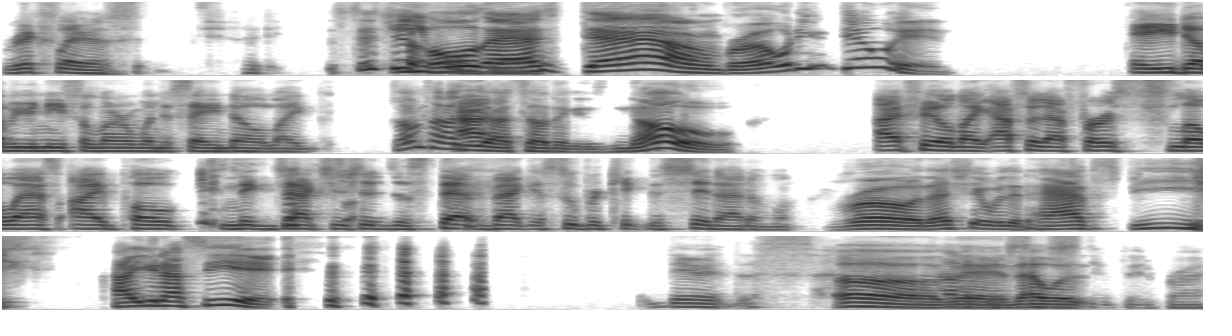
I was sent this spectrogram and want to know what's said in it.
Ric Flair's Sit your Evil, old bro. ass down, bro. What are you doing? AEW needs to learn when to say no. Like Sometimes I- you gotta tell niggas no. I feel like after that first slow ass eye poke, Nick Jackson should just step back and super kick the shit out of him. Bro, that shit was at half speed. How you not see it? There, this Oh man, that was stupid, bro.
